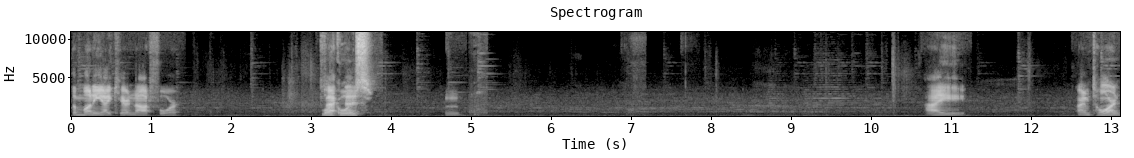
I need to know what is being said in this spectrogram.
The money I care not for. Fact Hmm. I I'm torn.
